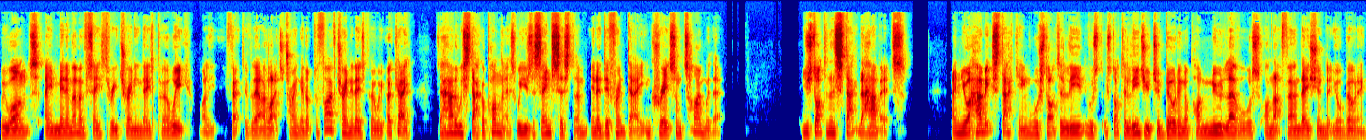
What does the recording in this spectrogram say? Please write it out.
We want a minimum of say three training days per week. Well, effectively, I'd like to try and get up to five training days per week. Okay, so, how do we stack upon this? We use the same system in a different day and create some time with it. You start to then stack the habits, and your habit stacking will start to lead will start to lead you to building upon new levels on that foundation that you're building.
